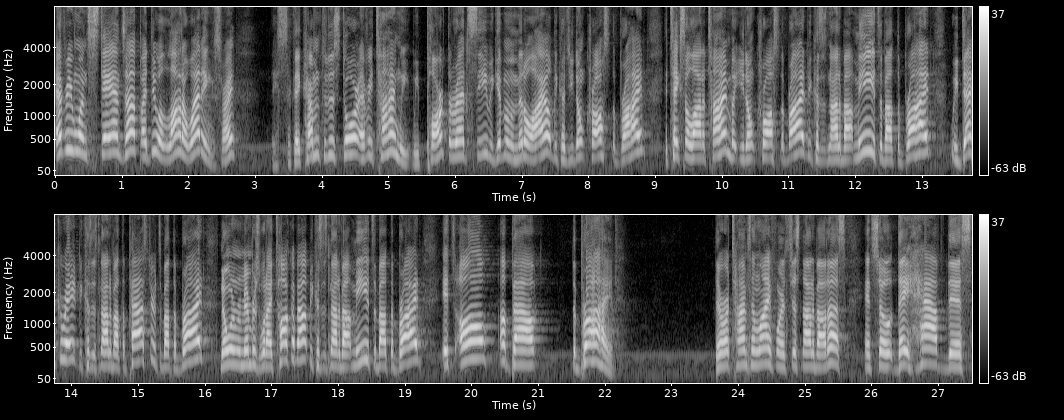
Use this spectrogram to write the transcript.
Everyone stands up. I do a lot of weddings, right? They, they come to this door every time. We, we part the Red Sea. We give them a middle aisle because you don't cross the bride. It takes a lot of time, but you don't cross the bride because it's not about me. It's about the bride. We decorate because it's not about the pastor. It's about the bride. No one remembers what I talk about because it's not about me. It's about the bride. It's all about the bride. There are times in life where it's just not about us. And so they have this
